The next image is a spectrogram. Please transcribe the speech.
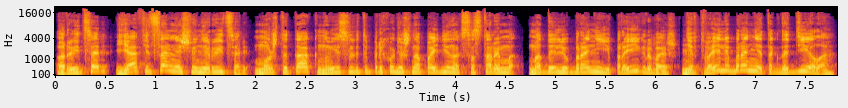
Рыцарь? Я официально еще не рыцарь. Может и так, но если ты приходишь на поединок со старой моделью брони и проигрываешь, не в твоей ли броне тогда дело?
